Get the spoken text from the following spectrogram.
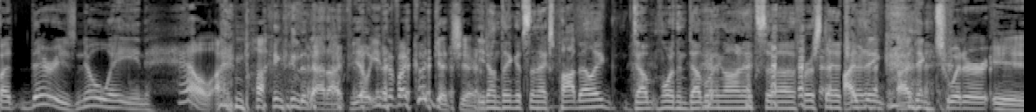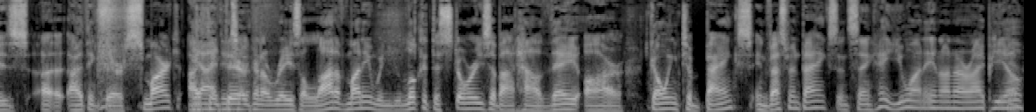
But there is no way in hell I'm buying into that IPO, even if I could get shares. You don't think it's the next Potbelly? Dub- more than doubling on its uh, first day of I think I think Twitter is. Uh, I think they're smart. I Yeah, I think do they're going to raise a lot of money. When you look at the stories about how they are going to banks, investment banks, and saying, "Hey, you want in on our IPO?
